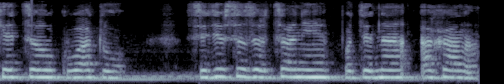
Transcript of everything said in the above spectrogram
Кецъл Куатл седи в съзърцание под една ахана.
